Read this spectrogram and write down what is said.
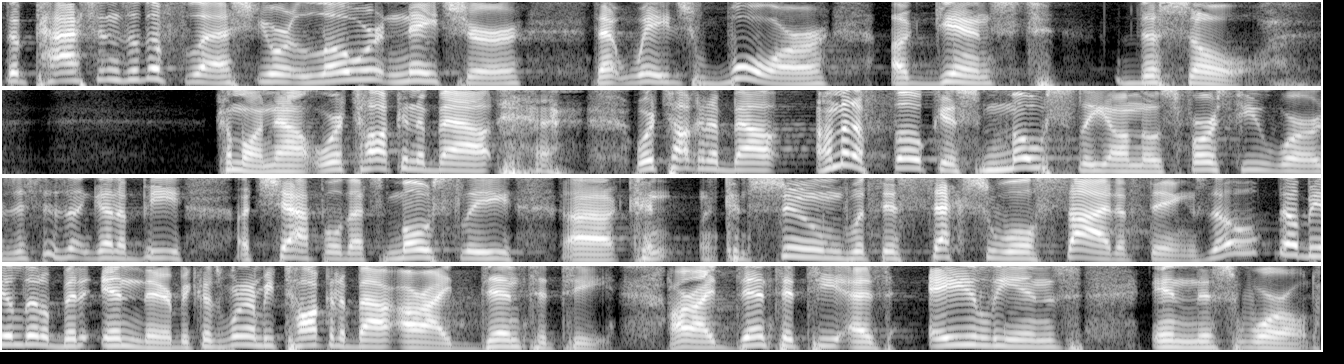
the passions of the flesh, your lower nature that wage war against the soul. Come on now, we're talking about, we're talking about, I'm going to focus mostly on those first few words. This isn't going to be a chapel that's mostly uh, con- consumed with this sexual side of things. Though there'll be a little bit in there because we're going to be talking about our identity, our identity as aliens in this world.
